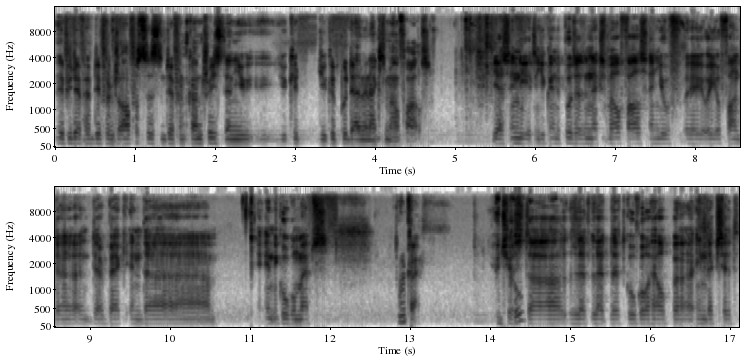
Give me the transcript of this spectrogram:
if you have different offices in different countries, then you you could you could put that in XML files. Yes, indeed. You can put it in XML files, and you've uh, you'll find uh, they're back in the in the Google Maps. Okay. You just uh, let, let let Google help uh, index it.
